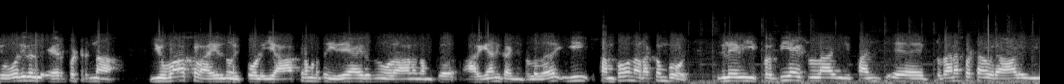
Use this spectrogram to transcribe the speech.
ജോലികളിൽ ഏർപ്പെട്ടിരുന്ന യുവാക്കളായിരുന്നു ഇപ്പോൾ ഈ ആക്രമണത്തിന് ഇരയായിരുന്നു എന്നുള്ളതാണ് നമുക്ക് അറിയാൻ കഴിഞ്ഞിട്ടുള്ളത്. ഈ സംഭവം നടക്കുമ്പോൾ ഇതിലെ ഈ പ്രതിയായിട്ടുള്ള ഈ പ്രധാനപ്പെട്ട ഒരാൾ ഈ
